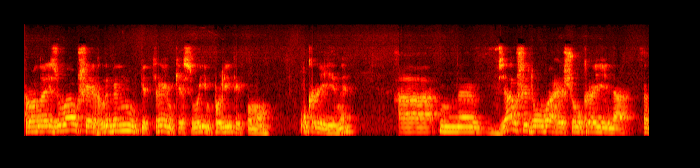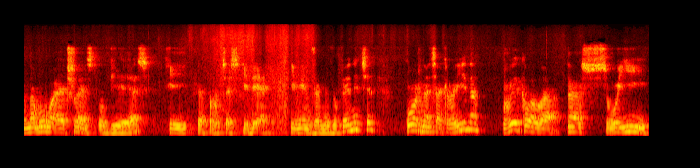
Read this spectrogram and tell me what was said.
проаналізувавши глибину підтримки своїм політикумом України, а взявши до уваги, що Україна набуває членство в ЄС, і процес іде, і він вже не зупиниться, кожна ця країна виклала е, свої,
